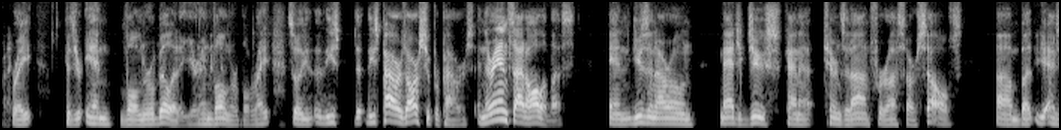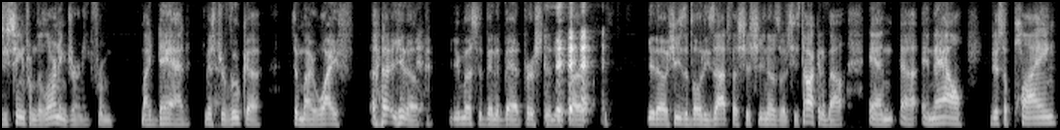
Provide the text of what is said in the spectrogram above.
right? right? because you're in vulnerability. You're invulnerable, right? So these these powers are superpowers, and they're inside all of us. And using our own magic juice kind of turns it on for us ourselves. Um, but as you've seen from the learning journey, from my dad, Mr. Yeah. VUCA, to my wife, uh, you know, yeah. you must have been a bad person in your car. you know, she's a bodhisattva, so she knows what she's talking about. And uh, and now just applying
